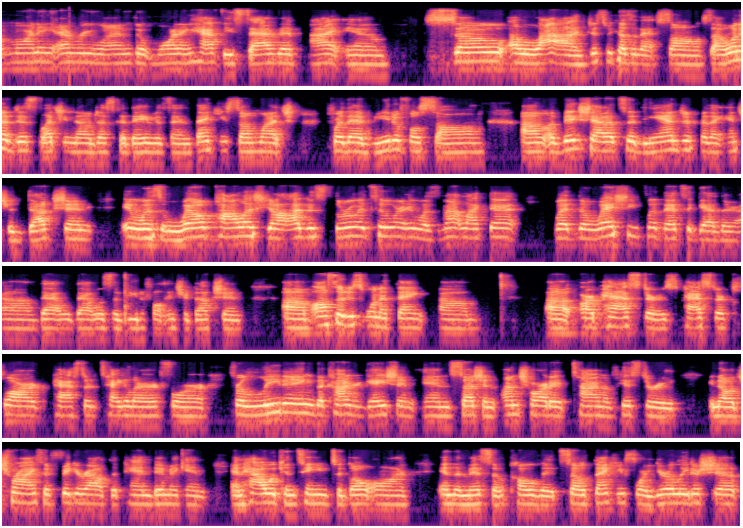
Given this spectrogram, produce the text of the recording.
Good morning, everyone. Good morning. Happy Sabbath. I am so alive just because of that song. So I want to just let you know, Jessica Davidson, thank you so much for that beautiful song. Um, a big shout out to Deandra for the introduction. It was well polished, y'all. I just threw it to her. It was not like that, but the way she put that together, um, that that was a beautiful introduction. Um, also, just want to thank um, uh, our pastors, Pastor Clark, Pastor Taylor, for for leading the congregation in such an uncharted time of history. You know, trying to figure out the pandemic and and how it continued to go on in the midst of COVID. So, thank you for your leadership.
